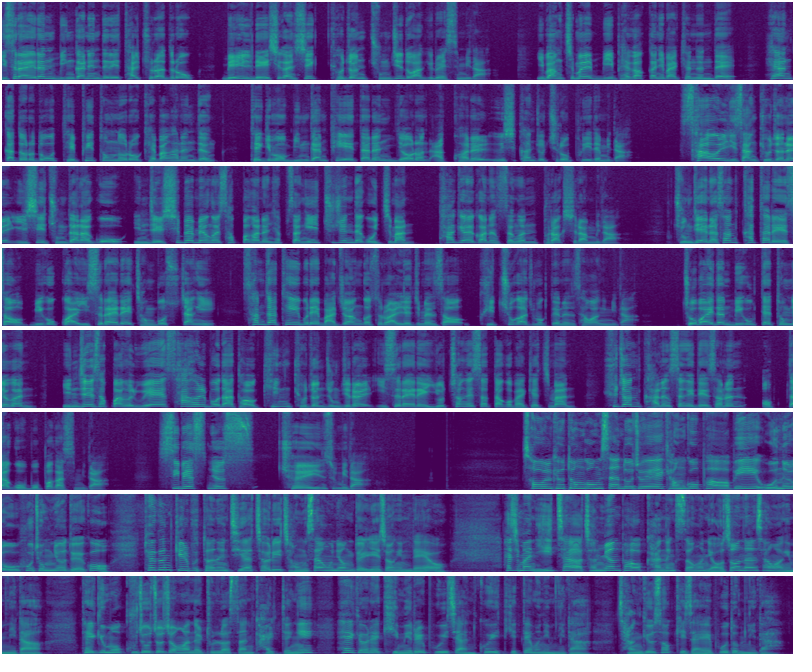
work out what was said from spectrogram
이스라엘은 민간인들이 탈출하도록 매일 4시간씩 교전 중지도 하기로 했습니다. 이 방침을 미 백악관이 밝혔는데 해안가도로도 대피 통로로 개방하는 등 대규모 민간 피해에 따른 여론 악화를 의식한 조치로 풀이됩니다. 사흘 이상 교전을 일시 중단하고 인질 10여 명을 석방하는 협상이 추진되고 있지만 타결 가능성은 불확실합니다. 중재에 나선 카타르에서 미국과 이스라엘의 정보 수장이 3자 테이블에 마주한 것으로 알려지면서 귀추가 주목되는 상황입니다. 조 바이든 미국 대통령은 인질 석방을 위해 사흘보다 더 긴 교전 중지를 이스라엘에 요청했었다고 밝혔지만 휴전 가능성에 대해서는 없다고 못 박았습니다. CBS 뉴스 최인수입니다. 서울교통공사 노조의 경고 파업이 오늘 오후 종료되고 퇴근길부터는 지하철이 정상 운영될 예정인데요. 하지만 2차 전면 파업 가능성은 여전한 상황입니다. 대규모 구조조정안을 둘러싼 갈등이 해결의 기미를 보이지 않고 있기 때문입니다. 장규석 기자의 보도입니다.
